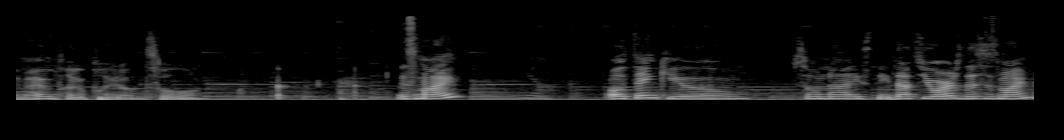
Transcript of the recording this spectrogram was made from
Damn, I haven't played with Play-Doh in so long. It's mine? Oh, thank you. So nice. That's yours? This is mine?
